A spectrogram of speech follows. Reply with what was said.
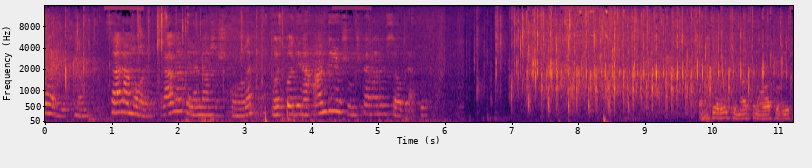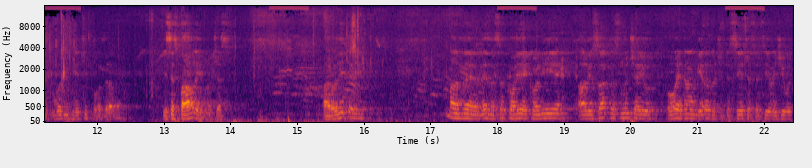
Odlično. Sada molim ravnatelja naše škole, gospodina Andriju Šuškara nam se obrati. A što reći nakon ovako lijepih uvodnih riječi pozdrava? Jeste spavali noćas? A roditelji? Ma ne, ne znam sad ko je, ko nije, ali u svakom slučaju ovaj dan vjerojatno ćete sjećati se cijeli život.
